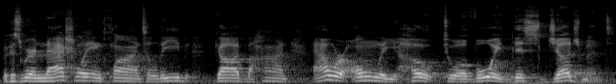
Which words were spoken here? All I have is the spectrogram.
because we're naturally inclined to leave God behind. Our only hope to avoid this judgment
